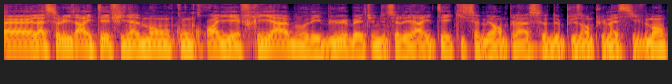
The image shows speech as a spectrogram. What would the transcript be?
Euh, la solidarité finalement qu'on croyait friable au début eh ben, est une solidarité qui se met en place de plus en plus massivement.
